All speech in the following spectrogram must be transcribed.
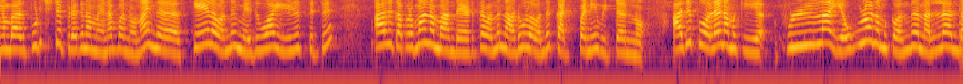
நம்ம அது பிடிச்சிட்ட பிறகு நம்ம என்ன பண்ணோம்னா இந்த ஸ்கேலை வந்து மெதுவாக இழுத்துட்டு அதுக்கப்புறமா நம்ம அந்த இடத்த வந்து நடுவில் வந்து கட் பண்ணி விட்டுடணும் அது போல் நமக்கு ஃபுல்லாக எவ்வளோ நமக்கு வந்து நல்ல அந்த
